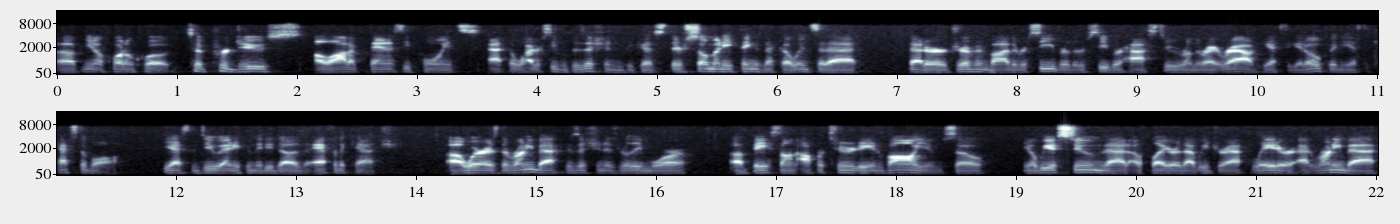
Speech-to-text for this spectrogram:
uh, you know, quote unquote, to produce a lot of fantasy points at the wide receiver position because there's so many things that go into that that are driven by the receiver. The receiver has to run the right route. He has to get open. He has to catch the ball. He has to do anything that he does after the catch. Uh, whereas the running back position is really more uh, based on opportunity and volume. So, you know, we assume that a player that we draft later at running back,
